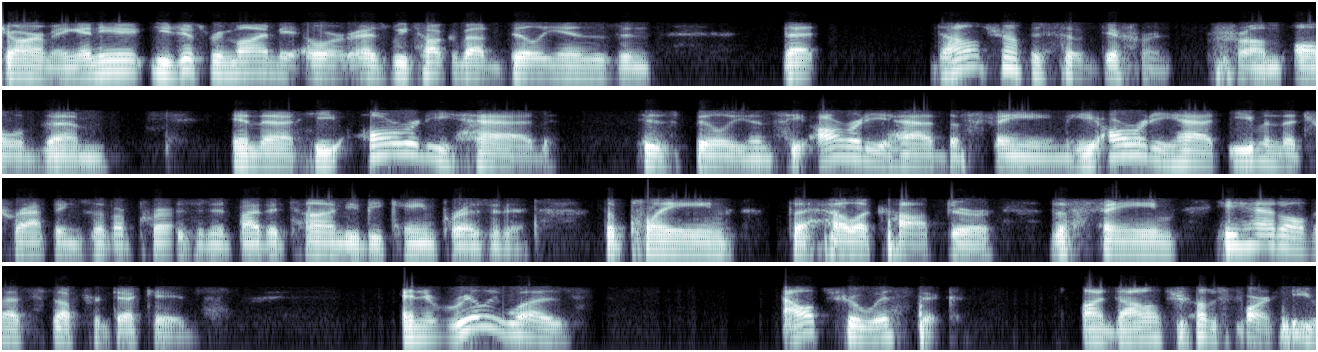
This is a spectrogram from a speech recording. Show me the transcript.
charming. And you, you just remind me, or as we talk about billions, and that Donald Trump is so different from all of them in that he already had his billions. He already had the fame. He already had even the trappings of a president by the time he became president the plane, the helicopter, the fame. He had all that stuff for decades. And it really was altruistic on Donald Trump's part. He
